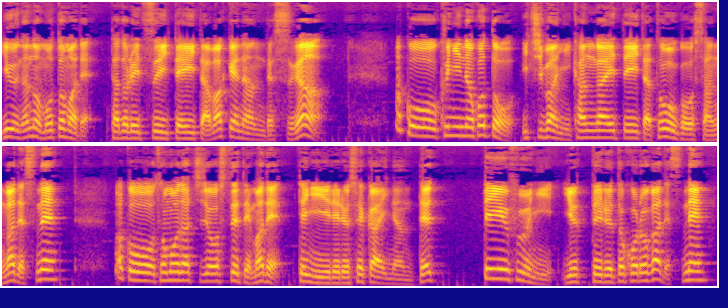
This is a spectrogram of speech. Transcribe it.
ユーナの元までたどり着いていたわけなんですが、まあ、こう、国のことを一番に考えていた東郷さんがですね、まあ、こう、友達を捨ててまで手に入れる世界なんてっていう風に言ってるところがですね、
